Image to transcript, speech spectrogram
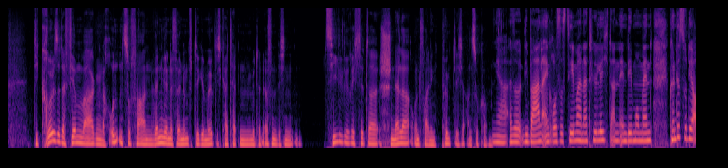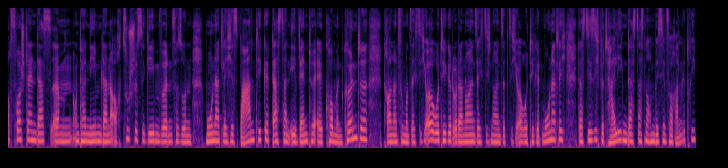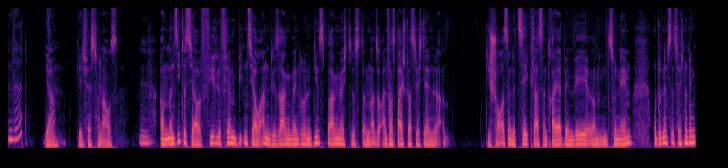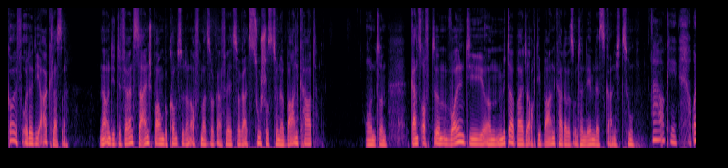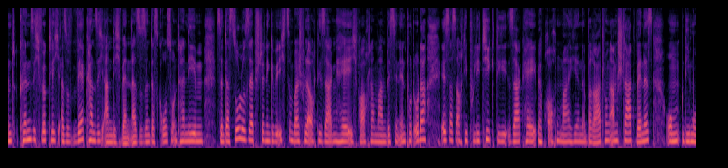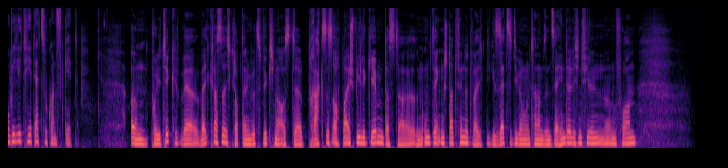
die Größe der Firmenwagen nach unten zu fahren, wenn wir eine vernünftige Möglichkeit hätten, mit den öffentlichen zielgerichteter, schneller und vor allen Dingen pünktlicher anzukommen. Ja, also die Bahn ein großes Thema natürlich dann in dem Moment. Könntest du dir auch vorstellen, dass ähm, Unternehmen dann auch Zuschüsse geben würden für so ein monatliches Bahnticket, das dann eventuell kommen könnte, 365 Euro Ticket oder 69, 79 Euro Ticket monatlich, dass die sich beteiligen, dass das noch ein bisschen vorangetrieben wird? Ja, gehe ich fest von aus. Mhm. Ähm, man sieht es ja, viele Firmen bieten es ja auch an. Die sagen, wenn du einen Dienstwagen möchtest, ähm, also einfaches Beispiel, hast du ähm, die Chance, eine C-Klasse, ein Dreier BMW ähm, zu nehmen und du nimmst jetzt vielleicht nur den Golf oder die A-Klasse. und die Differenz der Einsparung bekommst du dann oftmals sogar vielleicht sogar als Zuschuss zu einer Bahncard. Und ähm, ganz oft wollen die Mitarbeiter auch die Bahncard, aber das Unternehmen lässt es gar nicht zu. Ah, okay. Und können sich wirklich, also wer kann sich an dich wenden? Also sind das große Unternehmen, sind das Solo-Selbstständige wie ich zum Beispiel auch, die sagen, hey, ich brauche da mal ein bisschen Input? Oder ist das auch die Politik, die sagt, hey, wir brauchen mal hier eine Beratung am Start, wenn es um die Mobilität der Zukunft geht? Ähm, Politik wäre Weltklasse. Ich glaube, dann wird es wirklich mal aus der Praxis auch Beispiele geben, dass da ein Umdenken stattfindet, weil die Gesetze, die wir momentan haben, sind sehr hinderlich in vielen ähm, Formen.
